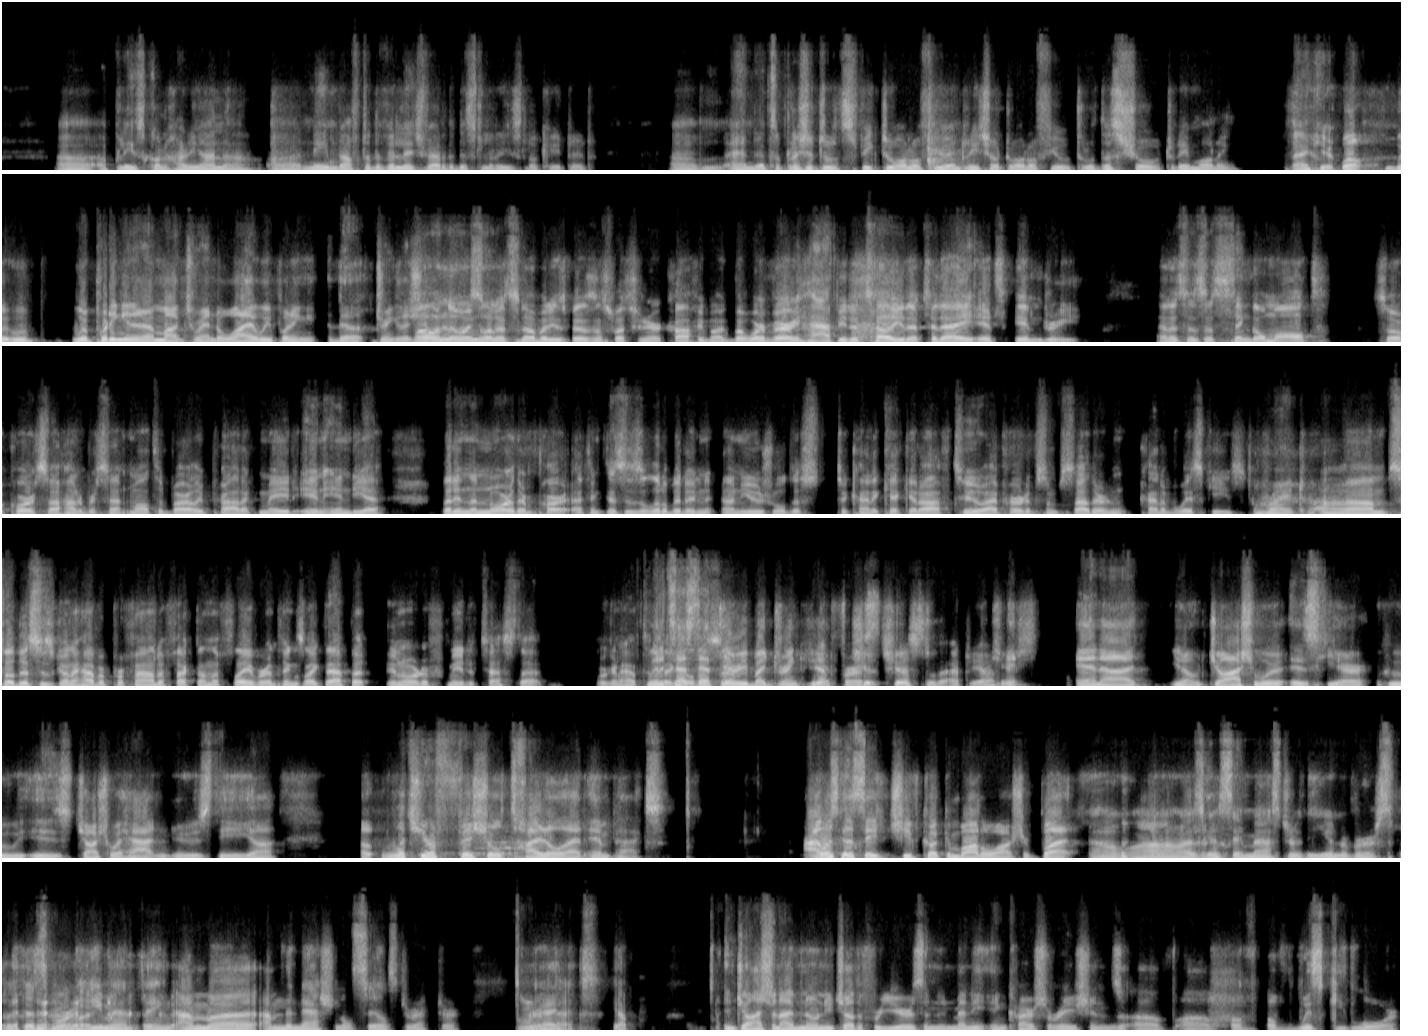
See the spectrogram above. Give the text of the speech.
uh, a place called Haryana, uh, named after the village where the distillery is located. Um, and it's a pleasure to speak to all of you and reach out to all of you through this show today morning. Thank you. Well, we- we're, we're putting it in our mugs, Randall. Why are we putting the drink of the show? Well, in in New ours? England, it's nobody's business what's in your coffee mug, but we're very happy to tell you that today it's Indri. And this is a single malt. So, of course, a 100% malted barley product made in India. But in the northern part, I think this is a little bit unusual to, to kind of kick it off, too. I've heard of some southern kind of whiskeys. Right. Um, Um, so, this is going to have a profound effect on the flavor and things like that. But in order for me to test that, we're going to have to We're going take to test a that little theory by drinking yeah, it first. che- cheers to that. Yeah. Cheers. And uh, you know, Joshua is here, who is Joshua Hatton, who's the uh, uh, what's your official title at Impex? I was going to say chief cook and bottle washer, but Oh wow! I was going to say master of the universe, but that's more a He-Man thing. I'm uh, I'm the national sales director. okay. Apex. Yep. And Josh and I have known each other for years, and in many incarcerations of of of, of whiskey lore.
